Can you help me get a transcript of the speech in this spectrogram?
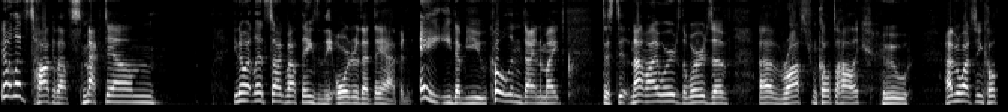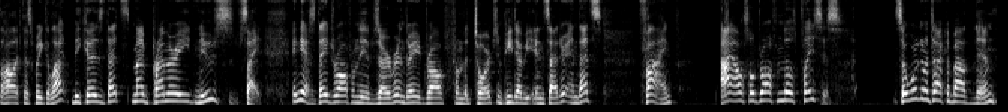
you know, what, let's talk about SmackDown. You know what? Let's talk about things in the order that they happen. AEW colon Dynamite. Not my words, the words of of Ross from Cultaholic, who I've been watching Cultaholic this week a lot because that's my primary news site. And yes, they draw from the Observer and they draw from the Torch and PW Insider, and that's fine. I also draw from those places. So we're going to talk about them.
